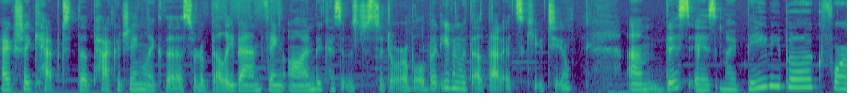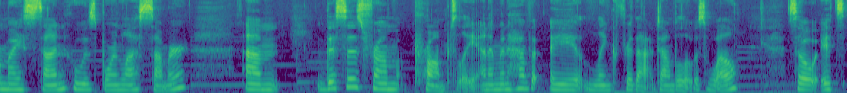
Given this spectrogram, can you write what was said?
I actually kept the packaging, like the sort of belly band thing on because it was just adorable, but even without that, it's cute too. Um, this is my baby book for my son who was born last summer. Um, this is from Promptly, and I'm going to have a link for that down below as well. So it's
